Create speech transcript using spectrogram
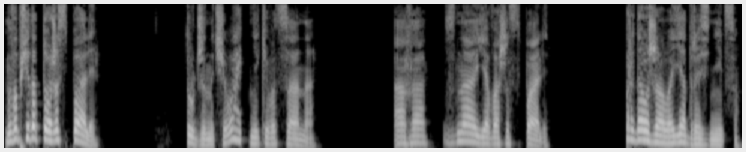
мы вообще-то тоже спали. Тут же начала отнекиваться она. Ага, знаю я ваши спали. Продолжала я дразниться.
